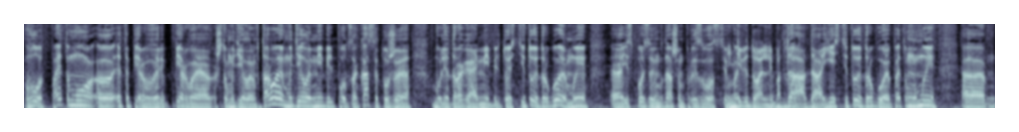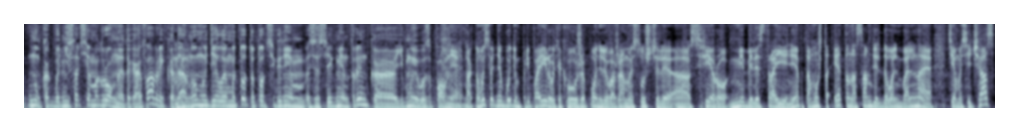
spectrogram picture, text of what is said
Вот, поэтому э, это первое, первое, что мы делаем. Второе, мы делаем мебель под заказ, это уже более дорогая мебель. То есть и то, и другое мы э, используем в нашем производстве. Индивидуальный подход. Да, да, есть и то, и другое. Поэтому мы, э, ну, как бы не совсем огромная такая фабрика, да, но мы делаем и тот, и тот сегмент, сегмент рынка, и мы его заполняем. Так, но мы сегодня будем препарировать, как вы уже поняли, уважаемые слушатели, э, сферу мебелестроения, потому что это, на самом деле, довольно больная тема сейчас.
